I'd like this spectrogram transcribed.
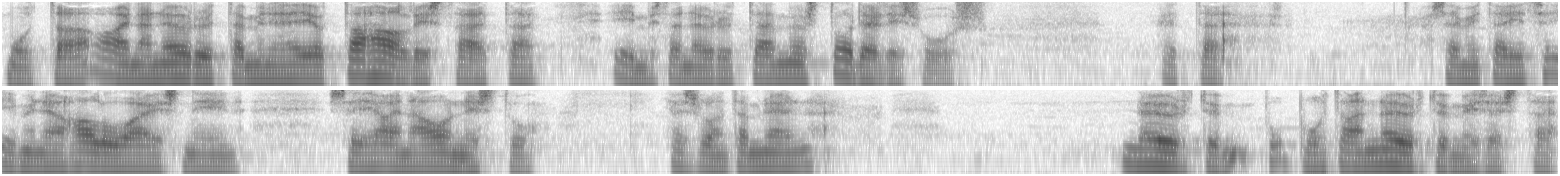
Mutta aina nöyryyttäminen ei ole tahallista, että ihmistä nöyryyttää myös todellisuus. Että se, mitä itse ihminen haluaisi, niin se ei aina onnistu. Ja silloin tämmöinen nöyrty, puhutaan nöyrtymisestä,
